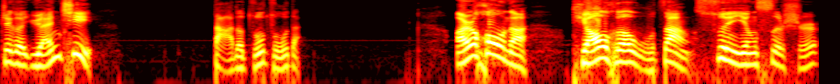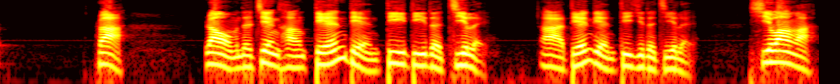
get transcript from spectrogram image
这个元气打得足足的。而后呢，调和五脏，顺应四时，是吧？让我们的健康点点滴滴的积累，啊，点点滴滴的积累，希望啊，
